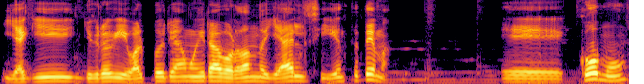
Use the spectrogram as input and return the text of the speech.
y aquí yo creo que igual podríamos ir abordando ya el siguiente tema. Eh, cómo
